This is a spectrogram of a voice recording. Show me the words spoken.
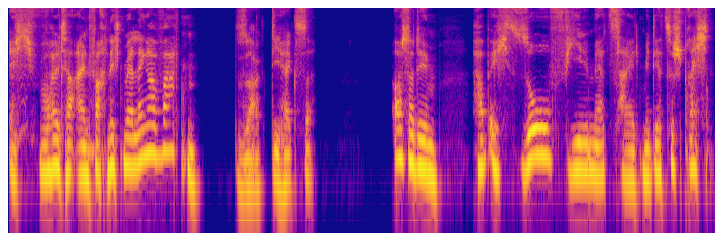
Ich wollte einfach nicht mehr länger warten, sagt die Hexe. Außerdem habe ich so viel mehr Zeit, mit dir zu sprechen.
